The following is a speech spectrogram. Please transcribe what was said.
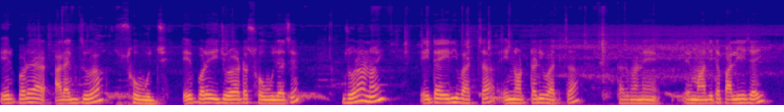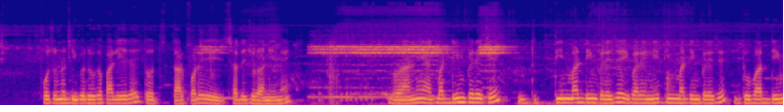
এরপরে আর, আরেক জোড়া সবুজ। এরপরে এই জোড়াটা সবুজ আছে। জোড়া নয় এইটা এরই বাচ্চা, এই নটটারই বাচ্চা। তার মানে এর মাদিটা পালিয়ে যায়, প্রচণ্ড ডিপে ঢুকে পালিয়ে যায়, তো তারপরে এর সাথে জোড়া নিয়ে নেয়। নিয়ে একবার ডিম পেরেছে তিনবার ডিম পেরেছে, এবারে নিয়ে তিনবার ডিম পেরেছে, দুবার ডিম,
